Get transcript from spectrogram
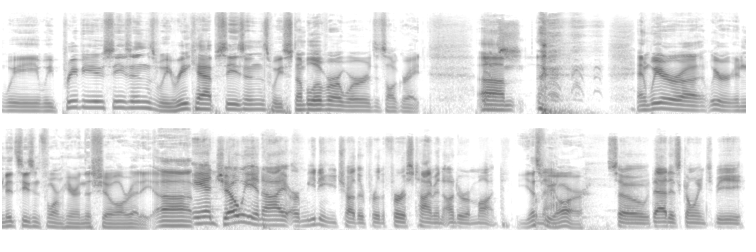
We we preview seasons, we recap seasons, we stumble over our words. It's all great. Um, and we are uh, we are in midseason form here in this show already. Uh, And Joey and I are meeting each other for the first time in under a month. yes, we are. So that is going to be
